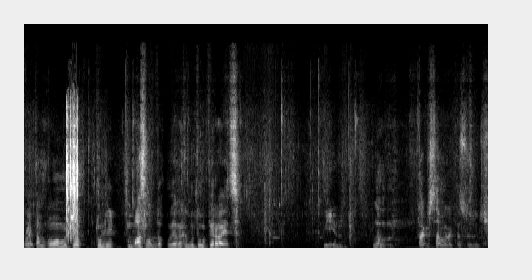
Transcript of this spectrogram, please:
Бля, там, по-моему, еще то ли масло дохуя, она как будто упирается. Ну, так же самое, как на Сузуки.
